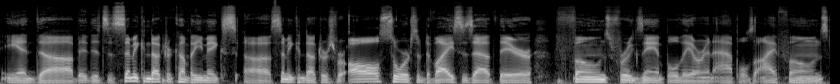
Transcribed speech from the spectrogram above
And uh, it's a semiconductor company, makes uh, semiconductors for all sorts of devices out there. Phones, for example, they are in Apple's iPhones.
